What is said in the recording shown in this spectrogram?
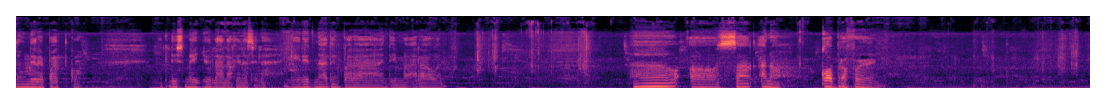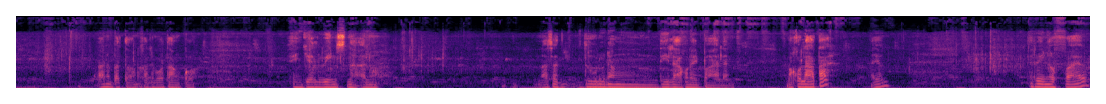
nung nirepat ko. At least medyo lalaki na sila. Gilid natin para hindi maarawan. Ah, ah, sa ano, cobra fern. Ano ba to? Nakalimutan ko. Angel wings na ano. Nasa dulo ng dila ko na yung pangalan. Makulata. Ayun. Ring of Fire.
